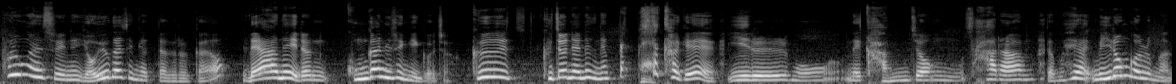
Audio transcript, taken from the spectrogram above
포용할 수 있는 여유가 생겼다 그럴까요? 내 안에 이런 공간이 생긴 거죠. 그, 그전에는 그냥 빽빽하게 일, 뭐, 내 감정, 사람, 뭐, 해야, 뭐 이런 걸로 막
